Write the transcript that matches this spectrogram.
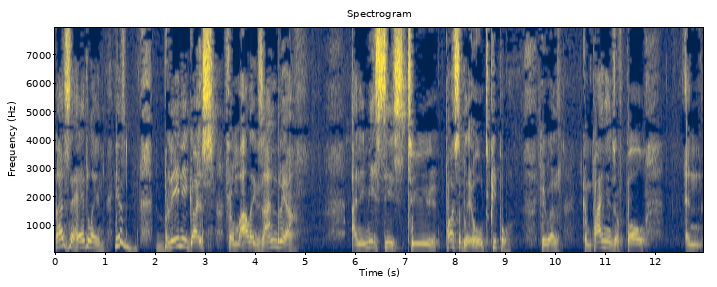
That's the headline. Here's Brainy Guts from Alexandria. And he meets these two possibly old people who were companions of Paul in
